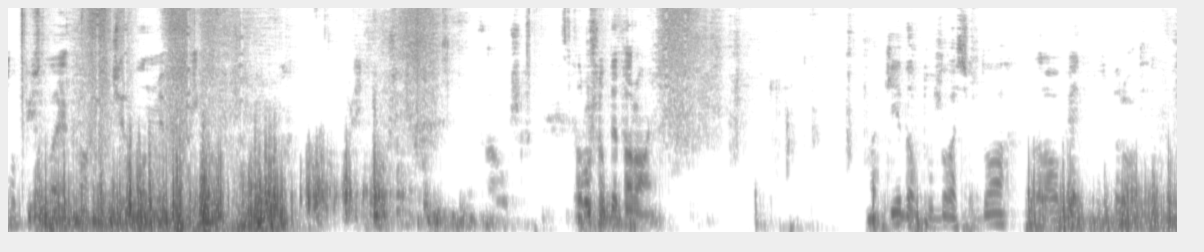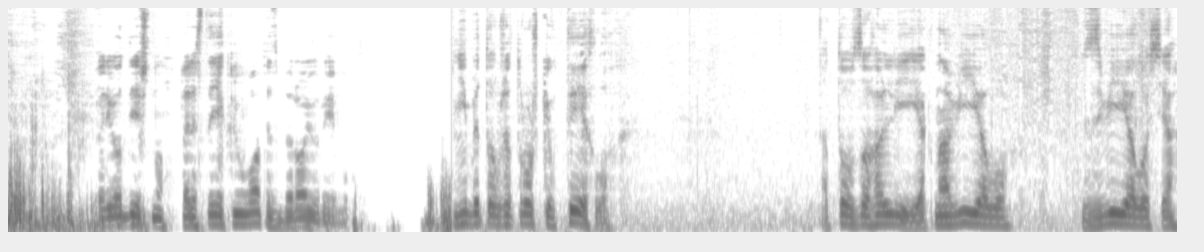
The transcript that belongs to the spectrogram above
То пішла якраз червоними плавниками. Хороша. Хороша де тарані. Накидав туди-сюди, зараз опять збирати. Періодично перестає клювати, збираю рибу. Нібито вже трошки втихло. А то взагалі як навіяло, звіялося.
